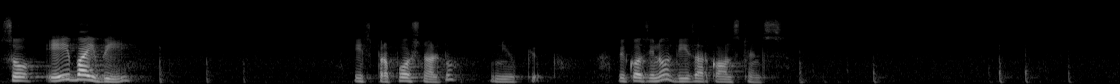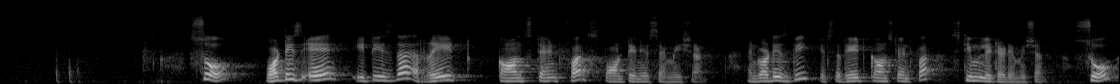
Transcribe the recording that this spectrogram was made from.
So, A by B is proportional to nu cube because you know these are constants. So, what is A? It is the rate constant for spontaneous emission and what is B? It is the rate constant for stimulated emission. So,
